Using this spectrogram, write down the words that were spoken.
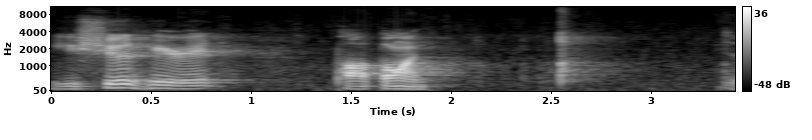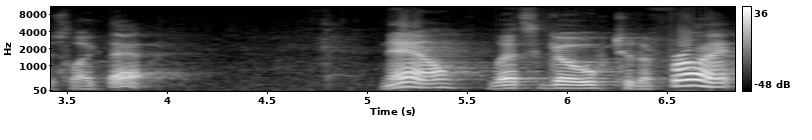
you should hear it pop on. Just like that. Now, let's go to the front,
